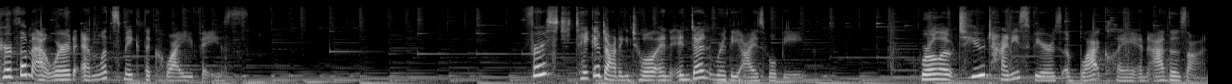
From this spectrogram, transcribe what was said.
Curve them outward and let's make the kawaii face. First, take a dotting tool and indent where the eyes will be. Roll out two tiny spheres of black clay and add those on.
